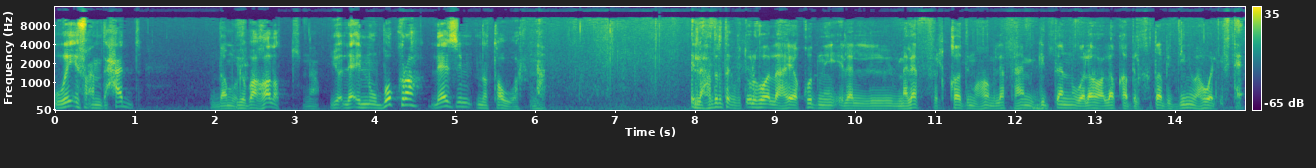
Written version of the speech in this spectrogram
ووقف عند حد ضمر يبقى غلط. نعم. لأنه بكرة لازم نطور. نعم. اللي حضرتك بتقوله هو اللي هيقودني إلى الملف القادم وهو ملف هام جدا وله علاقة بالخطاب الديني وهو الإفتاء.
